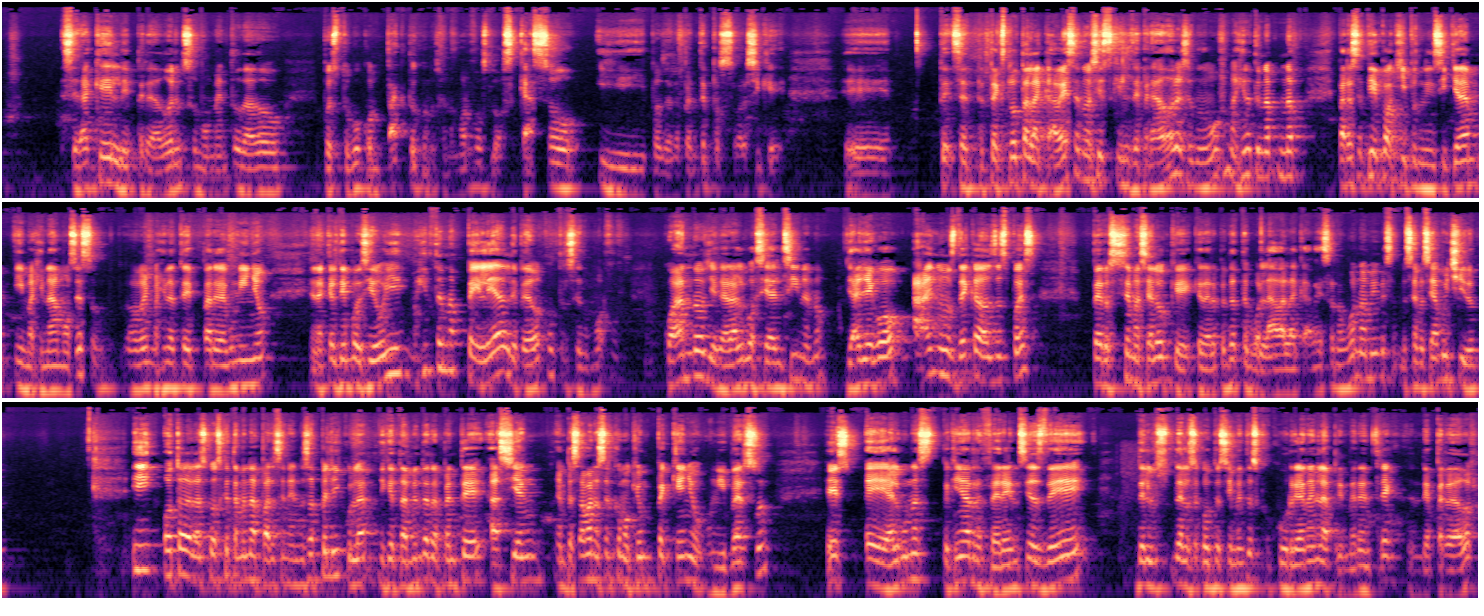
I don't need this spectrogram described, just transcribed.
¿será que el depredador en su momento dado pues tuvo contacto con los xenomorfos, los cazó y pues de repente, pues ahora sí que eh, te, se, te, explota la cabeza, ¿no? Si es que el depredador es xenomorfo, imagínate una, para ese tiempo aquí, pues ni siquiera imaginábamos eso. Ahora imagínate para un niño en aquel tiempo decir, oye, imagínate una pelea del depredador contra el xenomorfo. ¿Cuándo llegará algo hacia el cine, no? Ya llegó años, décadas después, pero sí se me hacía algo que, de repente te volaba la cabeza, ¿no? Bueno, a mí se me hacía muy chido. Y otra de las cosas que también aparecen en esa película y que también de repente hacían, empezaban a hacer como que un pequeño universo, es eh, algunas pequeñas referencias de, de, los, acontecimientos que ocurrían en la primera entrega, en Depredador.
